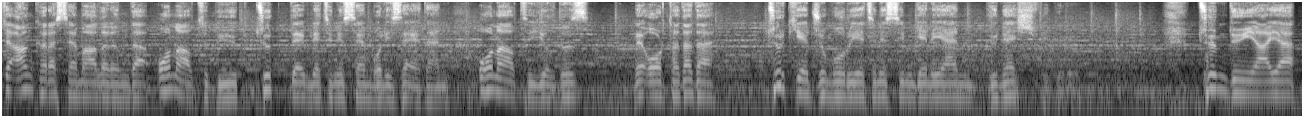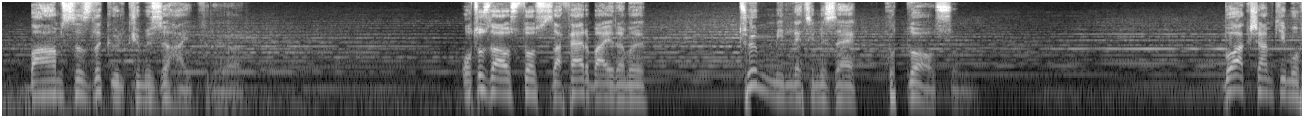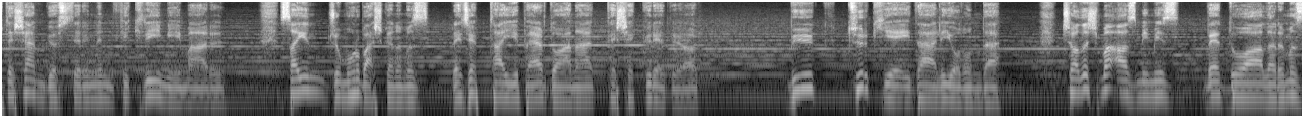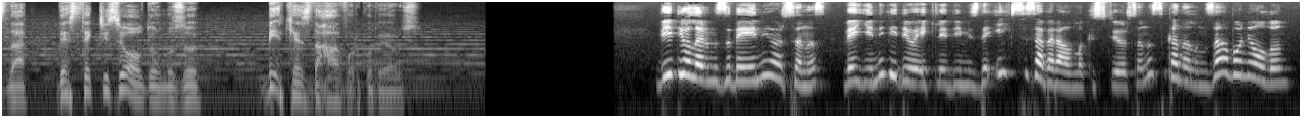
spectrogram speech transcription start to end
İşte Ankara semalarında 16 büyük Türk devletini sembolize eden 16 yıldız ve ortada da Türkiye Cumhuriyeti'ni simgeleyen güneş figürü. Tüm dünyaya bağımsızlık ülkümüzü haykırıyor. 30 Ağustos Zafer Bayramı tüm milletimize kutlu olsun. Bu akşamki muhteşem gösterinin fikri mimarı Sayın Cumhurbaşkanımız Recep Tayyip Erdoğan'a teşekkür ediyor. Büyük Türkiye ideali yolunda çalışma azmimiz ve dualarımızla destekçisi olduğumuzu bir kez daha vurguluyoruz. Videolarımızı beğeniyorsanız ve yeni video eklediğimizde ilk siz haber almak istiyorsanız kanalımıza abone olun.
